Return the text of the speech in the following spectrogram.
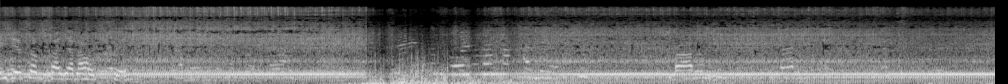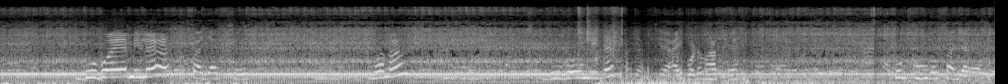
এই যে সব সাজানো হচ্ছে বাপরে। দু বয়ে মিলে সাজাচ্ছে পড়ে ভাতে খুব সুন্দর সাজা গেছে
